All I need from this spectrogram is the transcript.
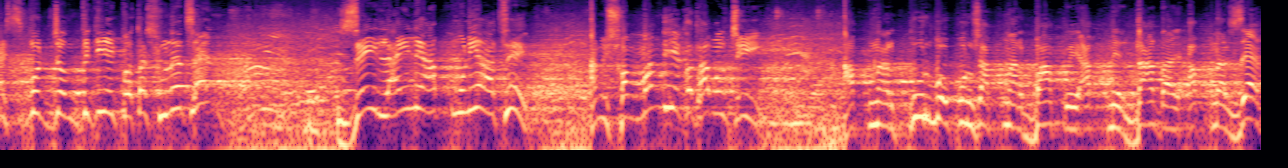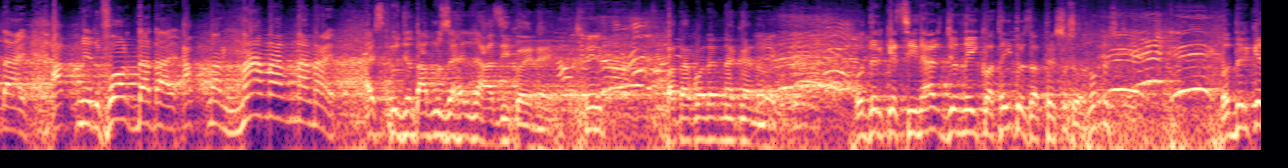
আজ পর্যন্ত কি এই কথা শুনেছেন? যেই লাইনে আপনি আছে আমি সম্মান দিয়ে কথা বলছি। আপনার পূর্বপুরুষ আপনার বাপে আপনার দাদায় আপনার জেদায় আপনার ফরদাদায় আপনার নানার নানায় আজ পর্যন্ত আবু জাহেল রাজি কয় নাই। কথা বলেন না কেন? ওদেরকে চিনার জন্য এই কথাই তো যথেষ্ট। ওদেরকে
